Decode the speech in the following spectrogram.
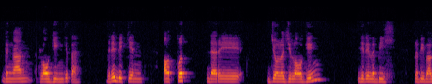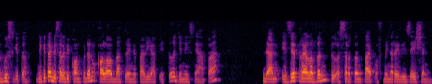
dengan logging kita. Jadi bikin output dari geology logging jadi lebih lebih bagus gitu. Jadi kita bisa lebih confident kalau batu yang kita lihat itu jenisnya apa dan is it relevant to a certain type of mineralization.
